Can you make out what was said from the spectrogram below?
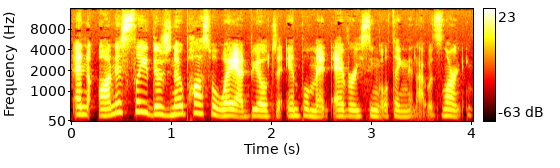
and honestly there's no possible way I'd be able to implement every single thing that I was learning.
